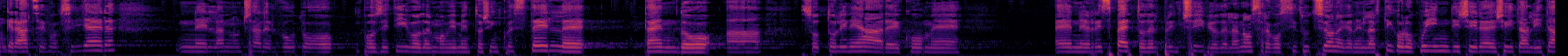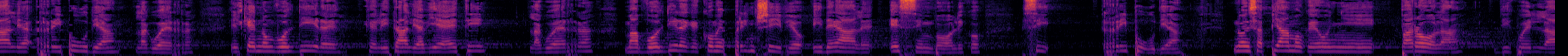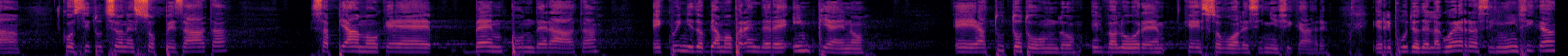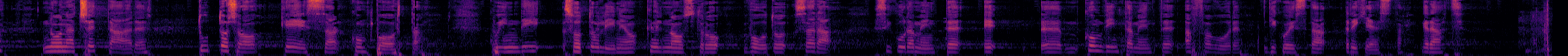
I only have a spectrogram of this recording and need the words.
Grazie consigliere. Nell'annunciare il voto positivo del Movimento 5 Stelle tendo a sottolineare come è nel rispetto del principio della nostra Costituzione che nell'articolo 15 recita l'Italia ripudia la guerra, il che non vuol dire che l'Italia vieti la guerra, ma vuol dire che come principio ideale e simbolico si ripudia. Noi sappiamo che ogni parola di quella Costituzione è soppesata, sappiamo che è ben ponderata e quindi dobbiamo prendere in pieno e a tutto tondo il valore che esso vuole significare. Il ripudio della guerra significa non accettare tutto ciò che essa comporta. Quindi sottolineo che il nostro voto sarà sicuramente e Ehm, convintamente a favore di questa richiesta. Grazie.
